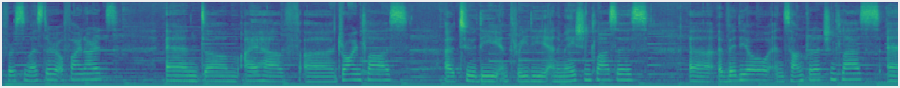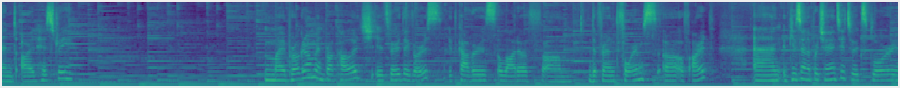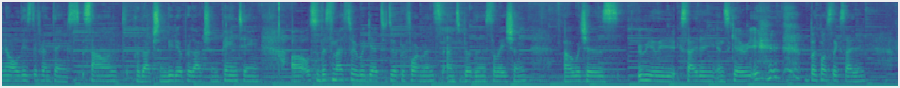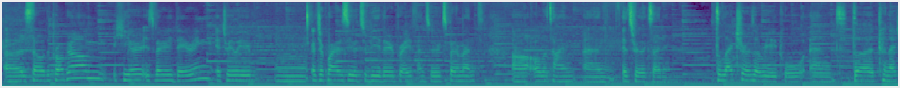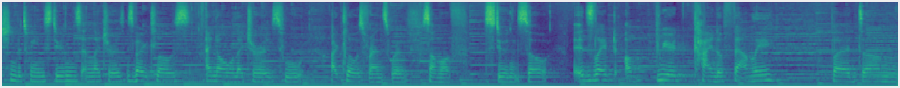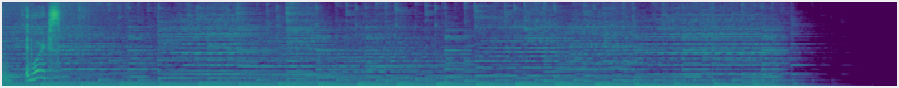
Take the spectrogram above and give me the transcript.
first semester of fine arts and um, I have a drawing class, a 2D and 3D animation classes, uh, a video and sound production class and art history. My program in Prague College is very diverse. It covers a lot of um, different forms uh, of art and it gives you an opportunity to explore you know all these different things sound production video production painting uh, also this semester we get to do a performance and to build an installation uh, which is really exciting and scary but mostly exciting uh, so the program here is very daring. It really um, it requires you to be very brave and to experiment uh, all the time and it's really exciting. The lecturers are really cool and the connection between students and lecturers is very close. I know lecturers who are close friends with some of students so it's like a weird kind of family but um, it works.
